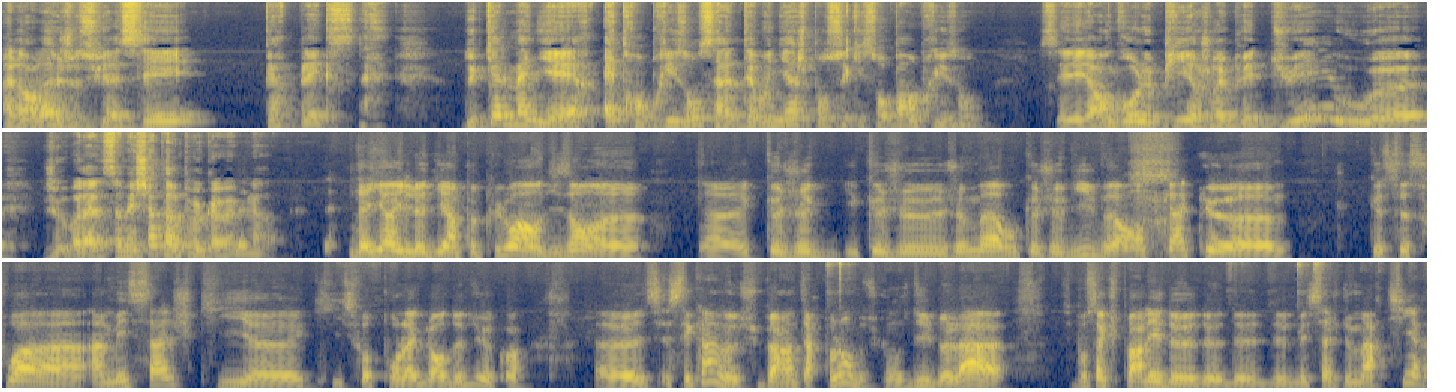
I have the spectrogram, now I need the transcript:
Alors là, je suis assez perplexe. De quelle manière être en prison, c'est un témoignage pour ceux qui sont pas en prison? C'est en gros le pire, j'aurais pu être tué ou euh, voilà, ça m'échappe un peu quand même là. D'ailleurs, il le dit un peu plus loin en disant euh, euh, que, je, que je, meure ou que je vive, en tout cas que, que ce soit un, message qui, qui soit pour la gloire de Dieu. quoi. Euh, c'est quand même super interpellant parce qu'on se dit, ben là, c'est pour ça que je parlais de, de, de, de message de martyr,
